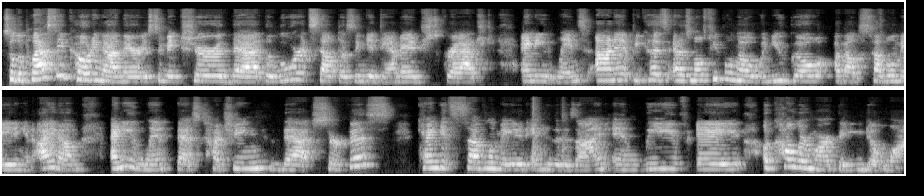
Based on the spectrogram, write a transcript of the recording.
So the plastic coating on there is to make sure that the lure itself doesn't get damaged, scratched, any lint on it, because as most people know, when you go about sublimating an item, any lint that's touching that surface can get sublimated into the design and leave a, a color mark that you don't want.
